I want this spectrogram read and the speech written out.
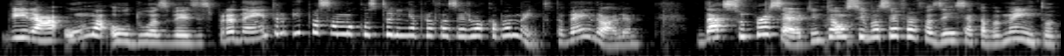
virar uma ou duas vezes pra dentro e passar uma costurinha pra fazer o acabamento, tá vendo? Olha, dá super certo. Então, se você for fazer esse acabamento,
